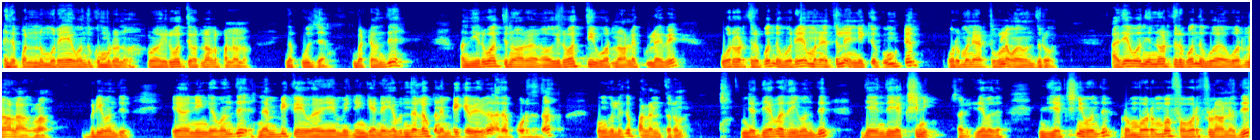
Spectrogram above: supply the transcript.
இதை பண்ணணும். முறையை வந்து கும்பிடணும். இருபத்தி ஒரு நாள் பண்ணணும் இந்த பூஜை. பட் வந்து அந்த இருபத்தி நாலு இருபத்தி ஒரு நாளைக்குள்ளவே ஒரு ஒருத்தருக்கு வந்து ஒரே மணி நேரத்தில் இன்னைக்கு கும்பிட்டு ஒரு மணி நேரத்துக்குள்ளே வந்துடும் அதே வந்து இன்னொருத்தருக்கு வந்து ஒ- ஒரு நாள் ஆகலாம். இப்படி வந்து நீங்கள் வந்து நம்பிக்கை நீங்கள் என்ன எந்த அளவுக்கு நம்பிக்கை வைக்கிறீங்களோ அதை பொறுத்து தான் உங்களுக்கு பலன் தரும். இந்த தேவதை வந்து தே- இந்த யக்ஷினி சாரி தேவதை இந்த யக்ஷினி வந்து ரொம்ப ரொம்ப பவர்ஃபுல்லானது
